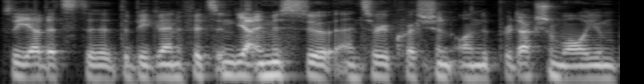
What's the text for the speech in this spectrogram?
so yeah, that's the the big benefits. And yeah, I missed to answer your question on the production volume.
